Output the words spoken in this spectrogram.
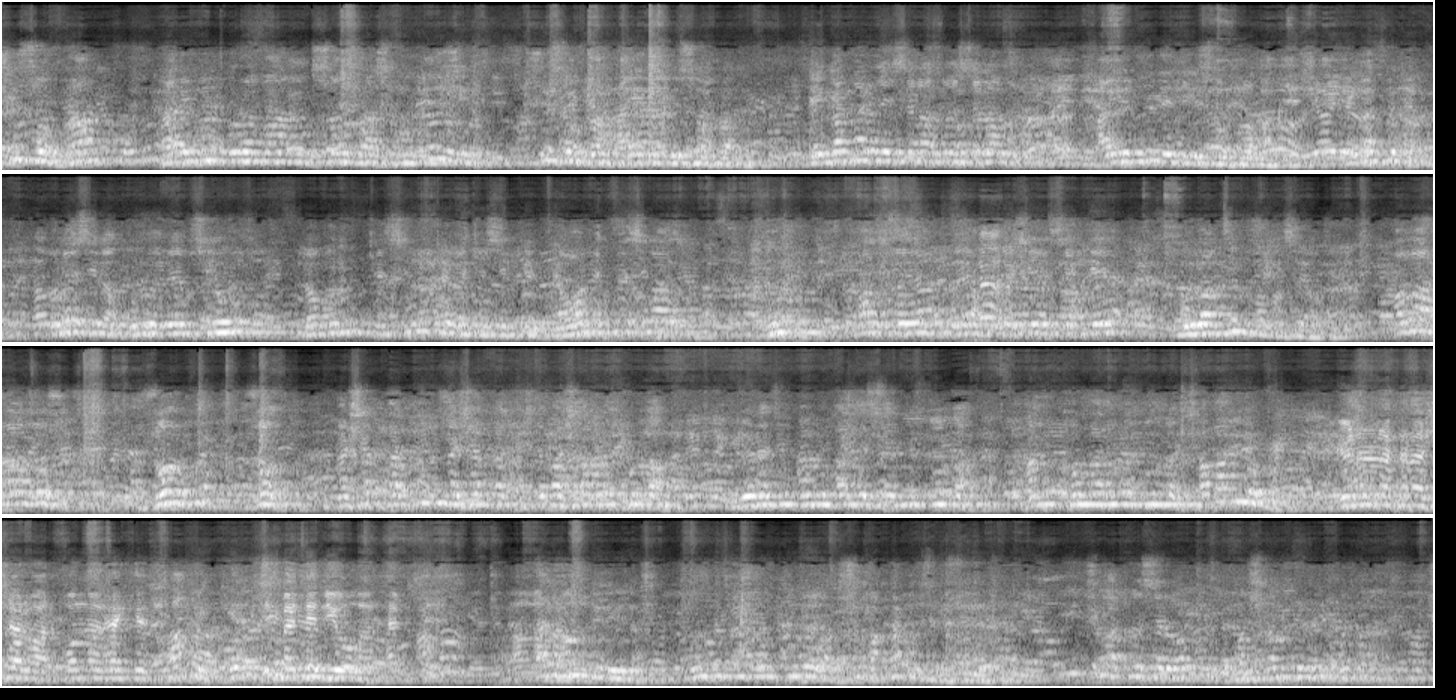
Şu sofra garibin kurebanın sofrası olduğu için şu sofra hayırlı bir sofradır. Peygamber Aleyhisselatü Vesselam hayırlı dediği sofralar. Dolayısıyla bunu önemsiyoruz ve bunun kesinlikle ve kesinlikle devam etmesi lazım. Bunun fazlaya veya peşeye sekeye uğratılmaması lazım. Allah razı olsun. Zor mu? Zor. Meşakkatli mi? Meşakkatli. İşte başkanımız burada. Yönetim kurulu kardeşlerimiz burada. Hanım kollarımız burada. Çaban yok. Gönüllü arkadaşlar var. Onlar herkes Tabii hizmet ediyorlar hepsi. Elhamdülillah. Bunun bir mutluluğu var. Şu bakar mısınız? Şu atmosfere bak. Başkanım dedi.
